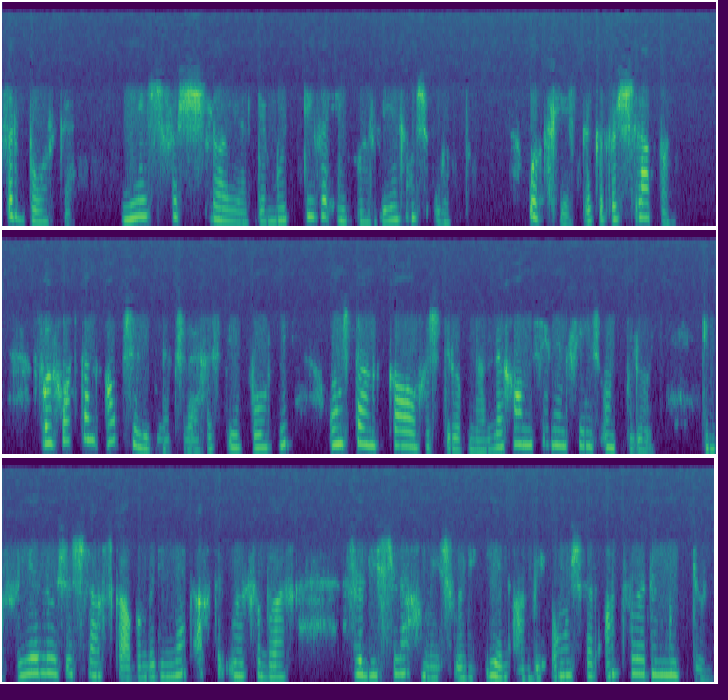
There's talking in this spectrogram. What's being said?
verborgde mees versluierde motiewe en oorwegings oop. Ook geestelike verslapping. Voor God kan absoluut niks weggesteek word nie. Ons staan kaal gestroop na liggaam, siel en gees ontbloot en veerlose slagskape met die nek agteroor gebuig vir die slagmes voor die een aan wie ons verantwoording moet doen.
